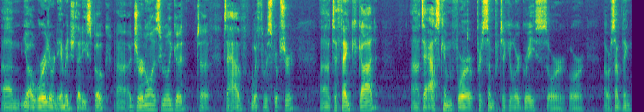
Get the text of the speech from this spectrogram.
um, you know, a word or an image that He spoke. Uh, a journal is really good to to have with with Scripture, uh, to thank God, uh, to ask Him for some particular grace or or or something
